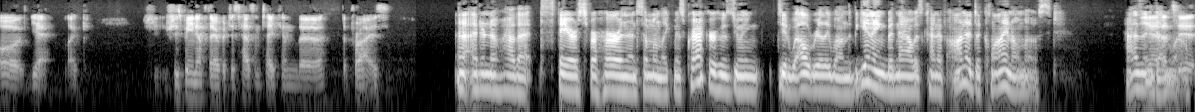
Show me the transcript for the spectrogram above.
or yeah, like she, she's been up there, but just hasn't taken the the prize. And I don't know how that fares for her, and then someone like Miz Cracker, who's doing did well, really well in the beginning, but now is kind of on a decline almost. Hasn't yeah, done that's well. it.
